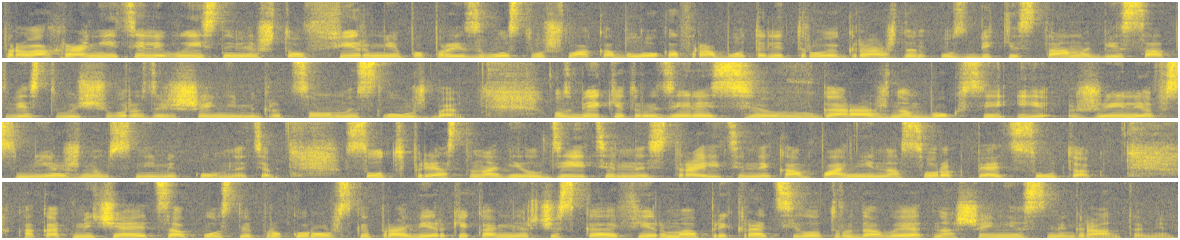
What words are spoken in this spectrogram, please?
Правоохранители выяснили, что в фирме по производству шлакоблоков работали трое граждан Узбекистана без соответствующего разрешения миграционной службы. Узбеки трудились в гаражном боксе и жили в смежном с ними комнате. Суд приостановил деятельность строительной компании на 45 суток. Как отмечается, после прокурорской проверки коммерческая фирма прекратила трудовые отношения с мигрантами.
